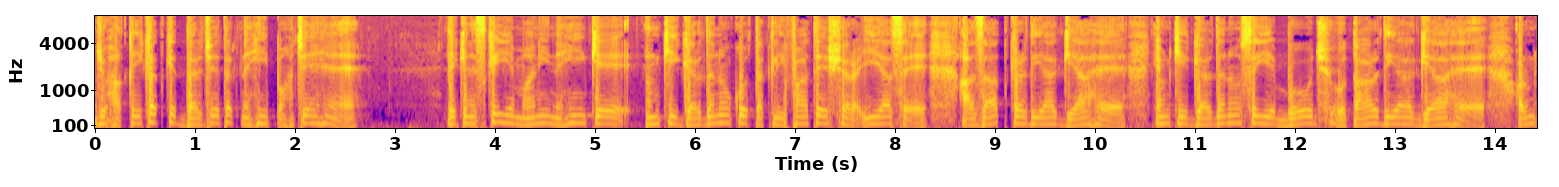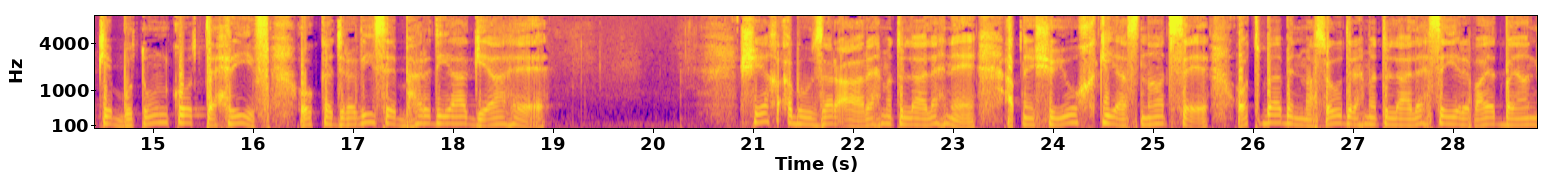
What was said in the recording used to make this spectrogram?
جو حقیقت کے درجے تک نہیں پہنچے ہیں۔ لیکن اس کے یہ معنی نہیں کہ ان کی گردنوں کو تکلیفات شرعیہ سے آزاد کر دیا گیا ہے یا ان کی گردنوں سے یہ بوجھ اتار دیا گیا ہے اور ان کے بتون کو تحریف و کجروی سے بھر دیا گیا ہے۔ شیخ ابو ذرا رحمۃ اللہ علیہ نے اپنے شیوخ کی اسناد سے اتبہ بن مسعود رحمۃ اللہ علیہ سے یہ روایت بیان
